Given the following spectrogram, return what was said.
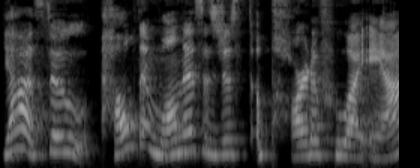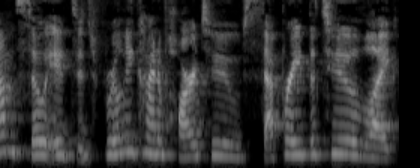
Yeah, so health and wellness is just a part of who I am. So it's it's really kind of hard to separate the two like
